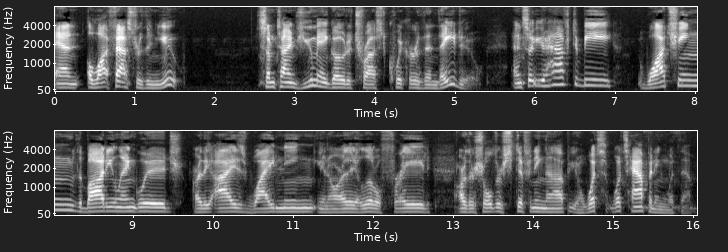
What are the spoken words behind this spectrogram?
and a lot faster than you. Sometimes you may go to trust quicker than they do. And so you have to be watching the body language. Are the eyes widening? You know, are they a little afraid? Are their shoulders stiffening up? You know, what's what's happening with them?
